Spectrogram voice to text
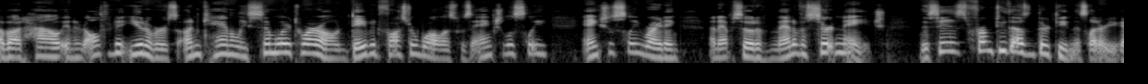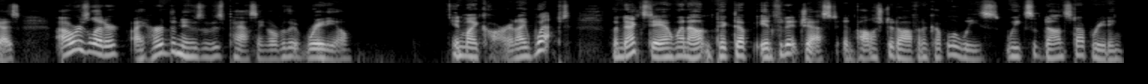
about how, in an alternate universe uncannily similar to our own, David Foster Wallace was anxiously, anxiously writing an episode of Men of a Certain Age, this is from 2013, this letter, you guys. Hours later, I heard the news of his passing over the radio in my car, and I wept. The next day, I went out and picked up Infinite Jest and polished it off in a couple of weeks, weeks of nonstop reading,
